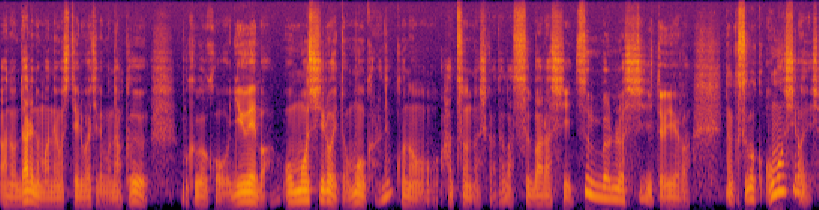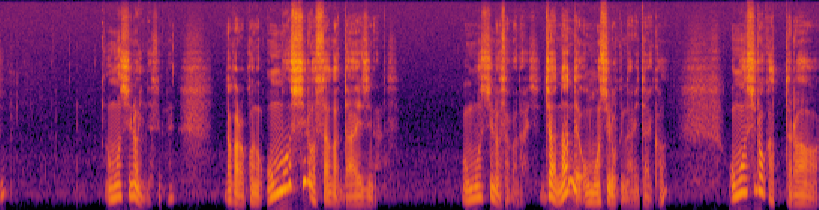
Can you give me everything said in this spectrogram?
あの誰の真似をしているわけでもなく僕がこう言えば面白いと思うからね。この発音の仕方が素晴らしい素晴らしいと言えばなんかすごく面白いでしょ？面白いんですよね。だからこの面白さが大事なんです。面白さが大事。じゃあなんで面白くなりたいか？面白かったらや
